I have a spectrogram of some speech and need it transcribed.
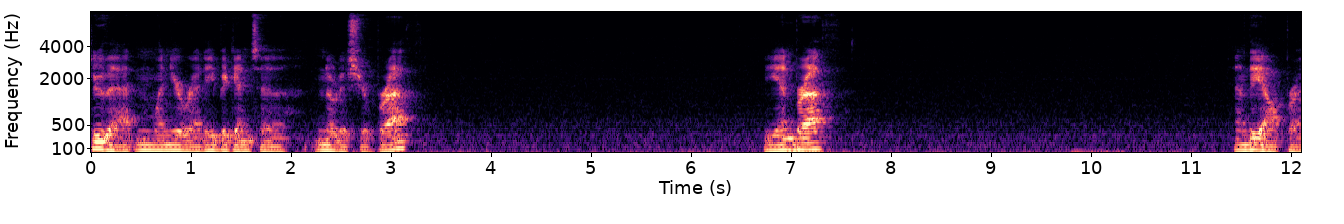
do that, and when you're ready, begin to notice your breath, the in breath, and the out breath.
